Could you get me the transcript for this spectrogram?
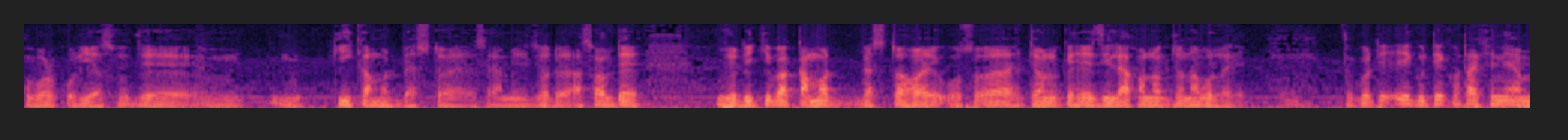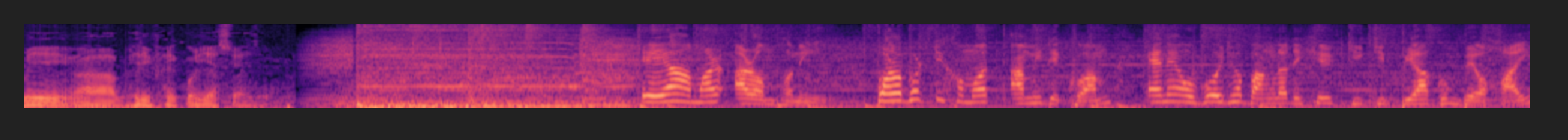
খবৰ কৰি আছো যে কি কামত ব্যস্ত হৈ আছে। আমি যদি আচলতে যদি কিবা কামত ব্যস্ত হয় ওচৰ- তেওঁলোকে সেই জিলাখনত জনাব লাগে। গতিকে এই গোটেই কথাখিনি আমি ভেৰিফাই কৰি আছো আজি। এয়া আমাৰ আৰম্ভণি। পৰৱৰ্তী সময়ত আমি দেখুৱাম এনে অবৈধ বাংলাদেশীৰ কি কি ব্যাগুম ব্যৱসায়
